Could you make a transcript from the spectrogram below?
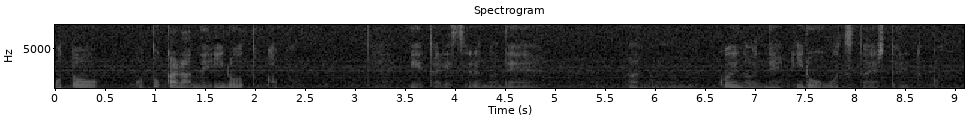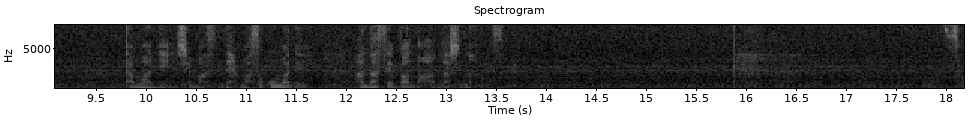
う音音からね色とかも見えたりするのであの声のをね色をお伝えしたりとかたまにしますね、まあ、そこまで話せばの話なんですけどそう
